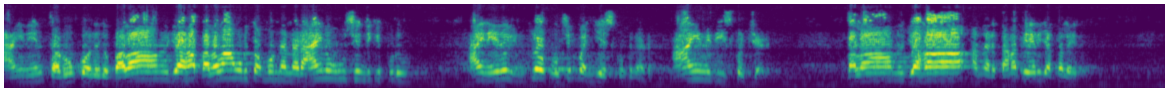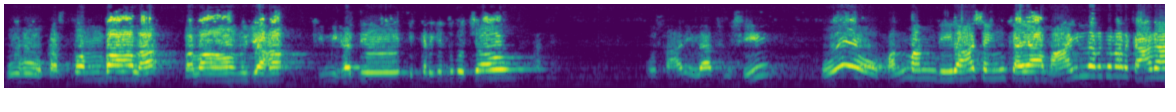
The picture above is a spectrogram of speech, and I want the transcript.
ఆయన ఏం తడుముకోలేదు బలానుజ బలరాముడు తమ్ముడు అన్నాడు. ఆయన ఊసిందికి ఇప్పుడు? ఆయన ఏదో ఇంట్లో కూర్చుని పని చేసుకుంటున్నాడు. ఆయన్ని తీసుకొచ్చాడు. బలానుజ అన్నాడు. తన పేరు చెప్పలేదు. ఓహో కస్వంబాల బలానుజ కిమిహతే. ఇక్కడికి ఎందుకు వచ్చావు? అంది. ఓసారి ఇలా చూసి ఓ మన్మందిరా శంకయ మా ఇల్లు అనుకున్నాను కాదా?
